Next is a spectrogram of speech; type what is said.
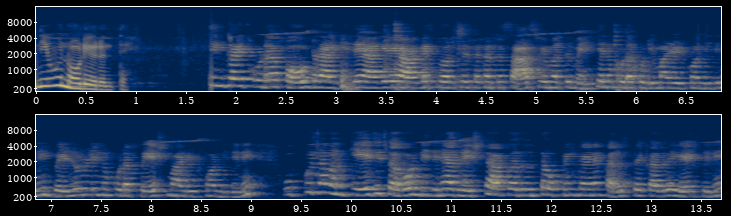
ನೀವು ನೋಡಿರಂತೆ ಮೆಣಸಿನಕಾಯಿ ಕೂಡ ಪೌಡರ್ ಆಗಿದೆ. ಹಾಗೆ ಆಗಲೇ ತೋರಿಸಿರ್ತಕ್ಕಂಥ ಸಾಸಿವೆ ಮತ್ತು ಮೆಂತ್ಯನೂ ಕೂಡ ಪುಡಿ ಮಾಡಿ ಇಟ್ಕೊಂಡಿದ್ದೀನಿ. ಬೆಳ್ಳುಳ್ಳಿನೂ ಕೂಡ ಪೇಸ್ಟ್ ಮಾಡಿ ಇಟ್ಕೊಂಡಿದ್ದೀನಿ. ಉಪ್ಪನ್ನ ಒಂದು ಕೆ ಜಿ ತಗೊಂಡಿದ್ದೀನಿ. ಅದ್ರ ಎಷ್ಟು ಹಾಕೋದು ಅಂತ ಉಪ್ಪಿನಕಾಯಿನ ಕಲಿಸ್ಬೇಕಾದ್ರೆ ಹೇಳ್ತೀನಿ.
